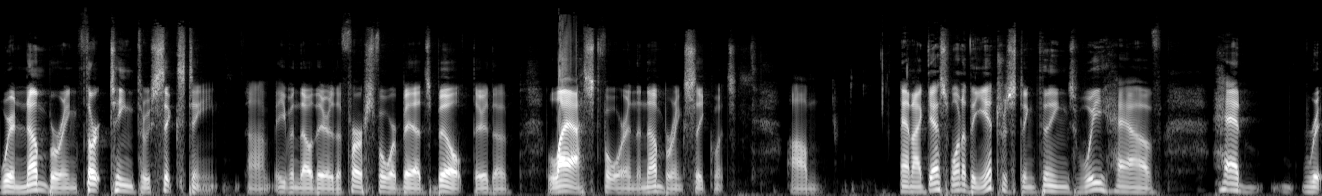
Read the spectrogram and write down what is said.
we're numbering 13 through 16. Um, even though they're the first four beds built, they're the last four in the numbering sequence. Um, and I guess one of the interesting things we have had re-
